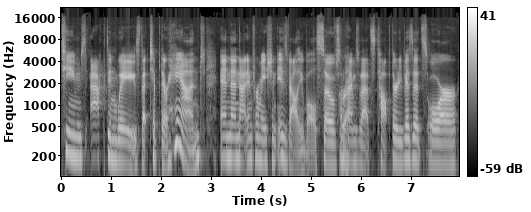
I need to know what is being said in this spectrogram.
teams act in ways that tip their hand and then that information is valuable so sometimes Correct. that's top 30 visits or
